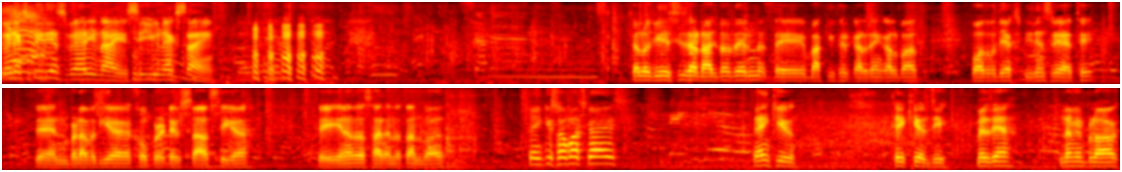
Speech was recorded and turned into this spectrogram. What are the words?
Good experience? Very nice. See you next time. ਚਲੋ ਜੀ, ਅਸੀਂ ਸਾਡਾ ਅੱਜ ਦਾ ਦਿਨ ਤੇ ਬਾਕੀ ਫਿਰ ਕਰਦੇ ਹਾਂ ਗੱਲਬਾਤ। ਬਹੁਤ ਵਧੀਆ ਐਕਸਪੀਰੀਅੰਸ ਰਿਹਾ ਇੱਥੇ। ਤੇ ਬੜਾ ਵਧੀਆ ਕੋਆਪਰੇਟਿਵ ਸਟਾਫ ਸੀਗਾ। ਤੇ ਇਹਨਾਂ ਦਾ ਸਾਰਿਆਂ ਦਾ ਧੰਨਵਾਦ। Thank you so much guys thank you take care ਜੀ। ਮਿਲਦੇ ਹਾਂ ਨਵੇਂ ਬਲੌਗ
